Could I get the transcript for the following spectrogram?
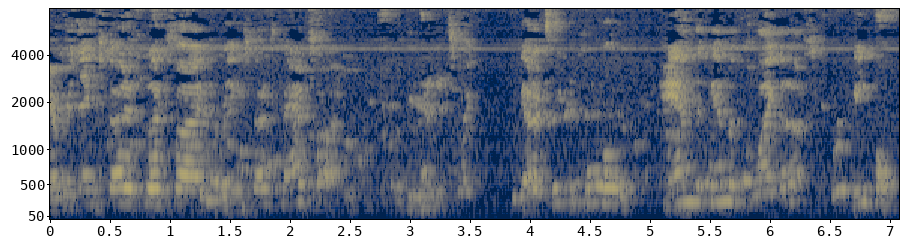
Everything's got its good side, and everything's got its bad side. And it's like you got to treat the pool and the chemical like us. We're people.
